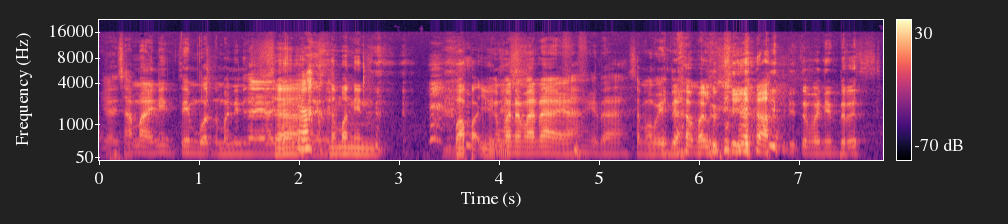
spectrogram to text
Ya sama ini tim buat nemenin saya aja. Saya biasanya. nemenin Bapak Yudis. Ke mana-mana ya kita sama Weda sama Lucky ditemenin terus.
